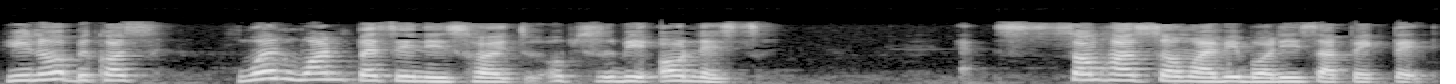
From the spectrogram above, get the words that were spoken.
you know, because when one person is hurt, to be honest, somehow, somehow, everybody is affected.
